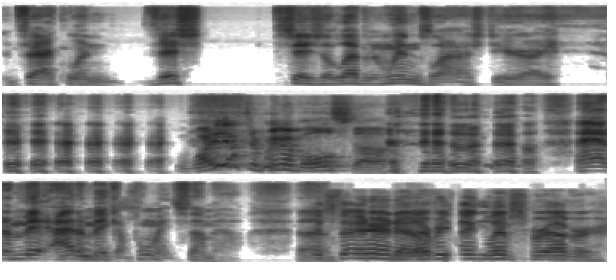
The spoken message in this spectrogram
In fact, when Vish says 11 wins last year, I Why do you have to bring up old stuff? I had to make I had to make a point somehow. Um, it's the internet. You know, Everything lives forever.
